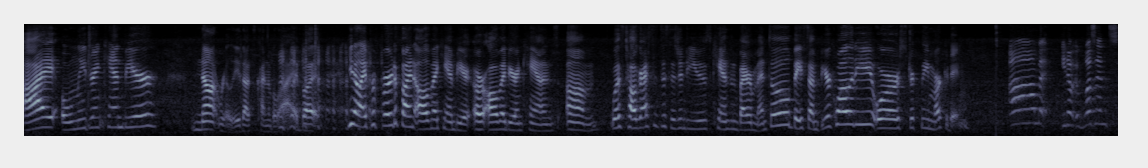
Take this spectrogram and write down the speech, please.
I only drink canned beer. Not really. That's kind of a lie, but you know, I prefer to find all of my canned beer or all my beer in cans. Um, was Tallgrass's decision to use cans environmental based on beer quality or strictly marketing? Um, you know, it wasn't.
